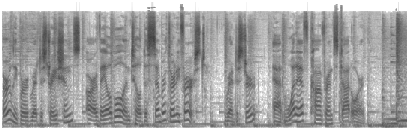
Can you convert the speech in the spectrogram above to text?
Early bird registrations are available until December 31st. Register at whatifconference.org.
